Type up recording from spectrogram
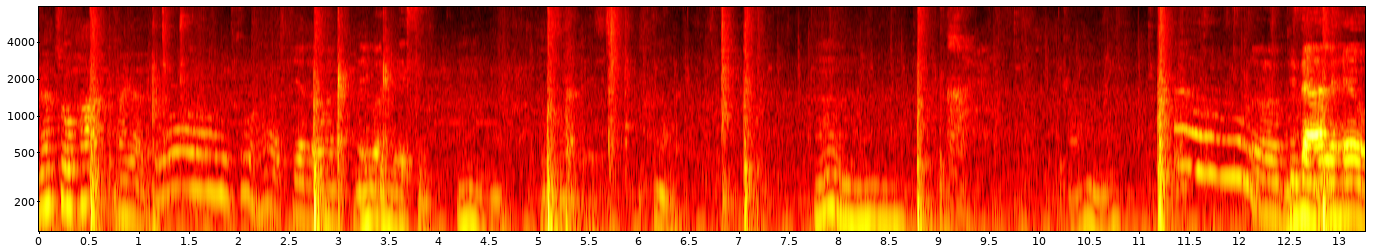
got so hot. My God. Oh, too hot. Yellow one. They want AC. Mm. It's not AC. Mm. Oh, pizza al hell.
